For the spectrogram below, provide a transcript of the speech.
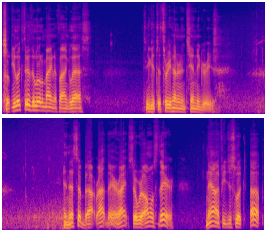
So you look through the little magnifying glass till you get to 310 degrees. And that's about right there, right? So we're almost there. Now if you just look up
